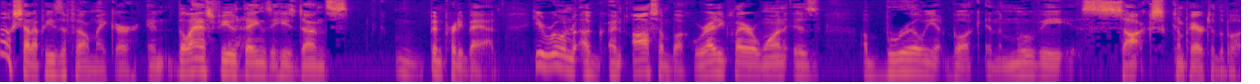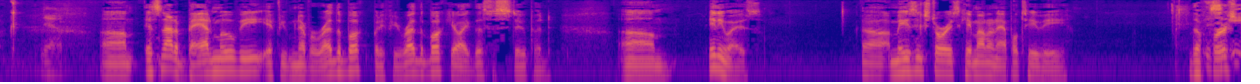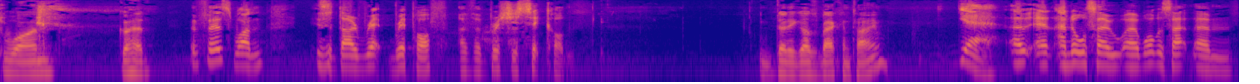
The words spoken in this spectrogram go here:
Oh, shut up. He's a filmmaker, and the last few Yeah. things that he's done's been pretty bad. He ruined a, an awesome book. Ready Player One is a brilliant book, and the movie sucks compared to the book. Yeah. Um, it's not a bad movie if you've never read the book, but if you read the book, you're like, this is stupid. Um, anyways, uh, Amazing Stories came out on Apple TV. The first one, go ahead. The first one is a direct rip-off of a British sitcom. That he goes back in time. Yeah, uh, and, and also uh, what was that? Um,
